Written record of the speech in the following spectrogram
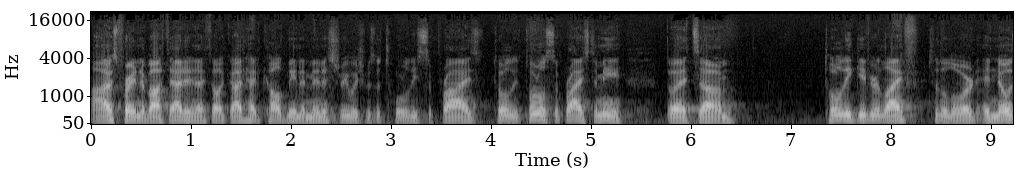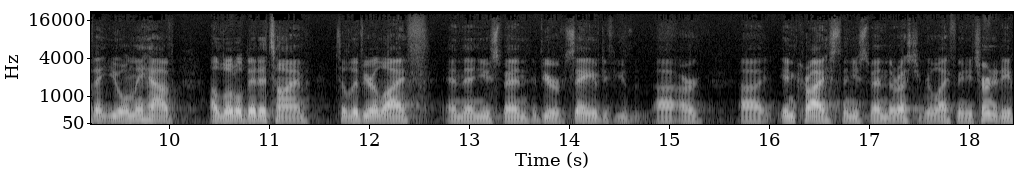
Uh, I was praying about that and I felt God had called me into ministry, which was a totally surprise, totally, total surprise to me. But um, totally give your life to the Lord and know that you only have a little bit of time to live your life. And then you spend, if you're saved, if you uh, are uh, in Christ, then you spend the rest of your life in eternity.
